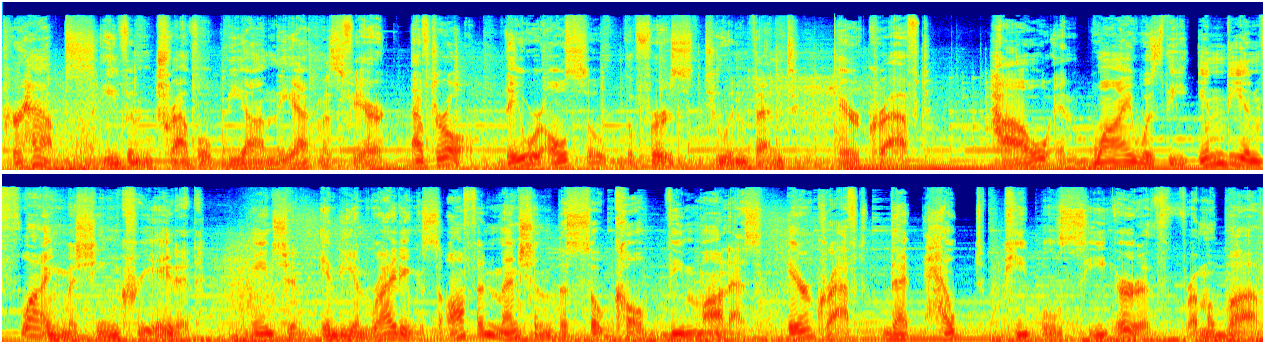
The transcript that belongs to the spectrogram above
perhaps even travel beyond the atmosphere. After all, they were also the first to invent aircraft. How and why was the Indian flying machine created? Ancient Indian writings often mention the so-called Vimanas, aircraft that helped people see Earth from above.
